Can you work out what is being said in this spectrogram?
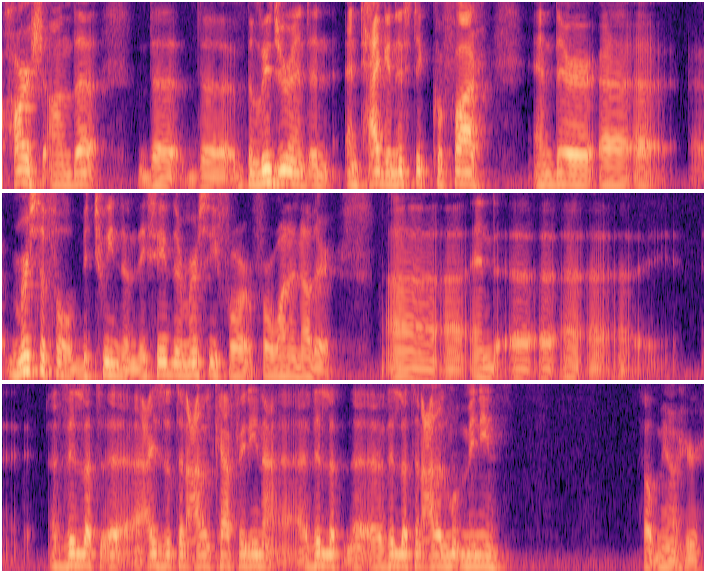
harsh on the the the belligerent and antagonistic kuffar, and they're uh, uh, merciful between them. They save their mercy for for one another, uh, uh and. أذلة عزة على الكافرين أذلة أذلة على المؤمنين help me out here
